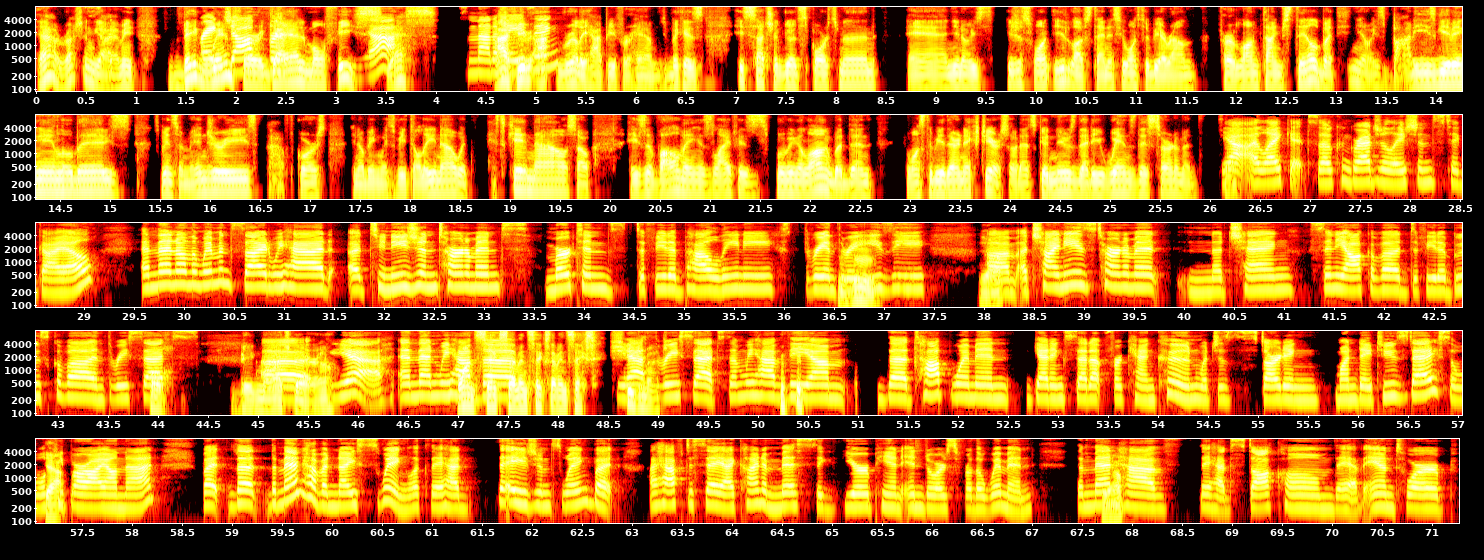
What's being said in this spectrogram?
Yeah, Russian guy. I mean, big Great win for for- Gael Monfils. Yeah. Yes. Isn't that I amazing? I'm really happy for him because he's such a good sportsman, and you know he's he just want he loves tennis. He wants to be around for a long time still, but you know his body is giving in a little bit. He's there's been some injuries, of course. You know, being with Svitolina with his kid now, so he's evolving. His life is moving along, but then he wants to be there next year. So that's good news that he wins this tournament. So, Yeah, I like it. So congratulations to Gael. And then on the women's side, we had a Tunisian tournament. Mertens defeated Paolini, three and 3 Mhm. easy. yeah, Um, a Chinese tournament, Nanchang Siniakova defeated Bouzkova in three sets. big match Uh, there. Huh? Yeah, and then we have One the six seven six seven six. Huge yeah, match. three sets. Then we have the um the top women getting set up for Cancun, which is starting Monday, Tuesday. So we'll Yeah. keep our eye on that. But the the men have a nice swing. Look, they had the Asian swing, but I have to say I kind of miss the European indoors for the women. The men Yep. have they had Stockholm, they have Antwerp,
